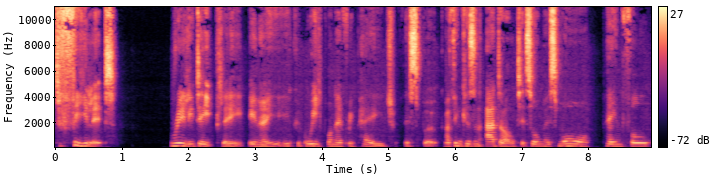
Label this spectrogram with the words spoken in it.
to feel it really deeply, you know, you, you could weep on every page of this book. I think as an adult, it's almost more painful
